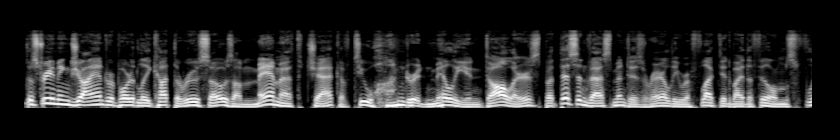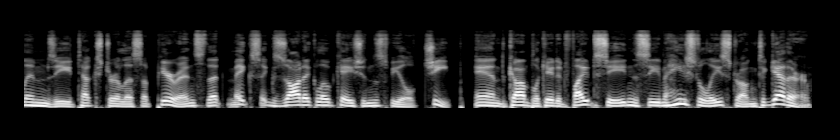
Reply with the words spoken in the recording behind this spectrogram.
The streaming giant reportedly cut the Russos a mammoth check of $200 million, but this investment is rarely reflected by the film's flimsy, textureless appearance that makes exotic locations feel cheap, and complicated fight scenes seem hastily strung together.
